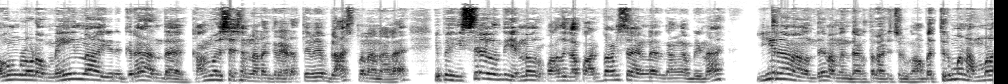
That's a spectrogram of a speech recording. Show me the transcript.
அவங்களோட மெயினா இருக்கிற அந்த கான்வர்சேஷன் நடக்கிற இடத்தவே பிளாஸ்ட் பண்ணனால இப்ப இஸ்ரேல் வந்து என்ன ஒரு பாதுகாப்பு அட்வான்ஸா என்ன இருக்காங்க அப்படின்னா ஈரானை வந்து நம்ம இந்த இடத்துல அடிச்சிருக்கோம். அப்ப திரும்ப நம்மள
